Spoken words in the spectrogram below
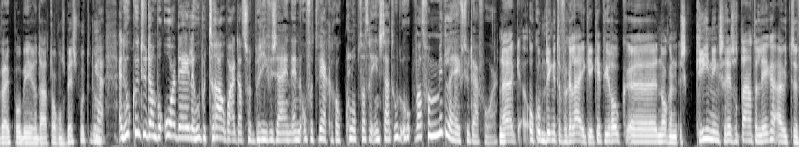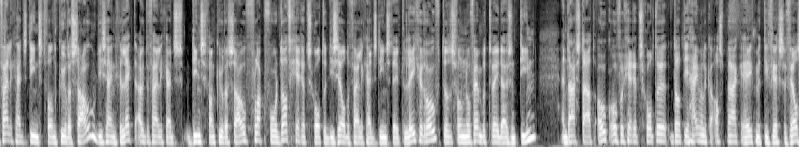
wij proberen daar toch ons best voor te doen. Ja. En hoe kunt u dan beoordelen hoe betrouwbaar dat soort brieven zijn... en of het werkelijk ook klopt wat erin staat? Hoe, hoe, wat voor middelen heeft u daarvoor? Nou, ook om dingen te vergelijken. Ik heb hier ook nog een screeningsresultaten liggen... uit de Veiligheidsdienst van Curaçao. Die zijn gelekt uit de Veiligheidsdienst van Curaçao... vlak voordat Gerrit Schotten diezelfde Veiligheidsdienst heeft leeggeroofd. Dat is van november 2010. En daar staat ook over Gerrit Schotten... dat hij heimelijke afspraken heeft met diverse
